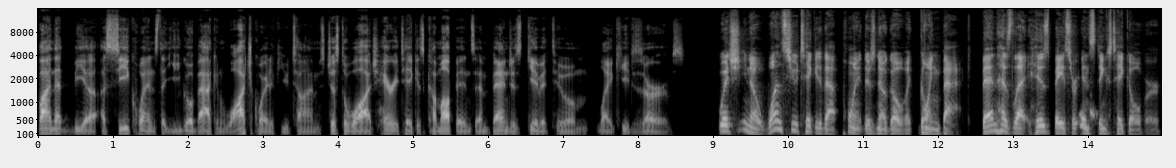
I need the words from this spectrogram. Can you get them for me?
find that to be a, a, sequence that you go back and watch quite a few times just to watch Harry take his comeuppance and Ben just give it to him like he deserves. Which, you know, once you take it to that point, there's no go going back. Ben has let his baser instincts take over.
